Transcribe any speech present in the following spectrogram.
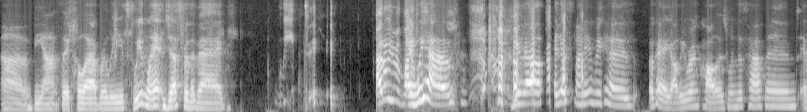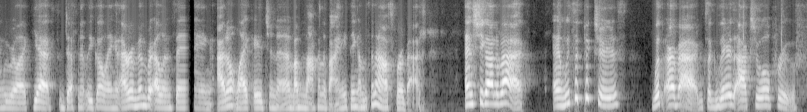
um, Beyonce collab released. We went just for the bag. We did. I don't even like. And we have, you know, and it's funny because okay, y'all, we were in college when this happened, and we were like, yes, definitely going. And I remember Ellen saying, I don't like H and M. I'm not going to buy anything. I'm just going to ask for a bag, and she got a bag, and we took pictures with our bags. Like there's actual proof.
